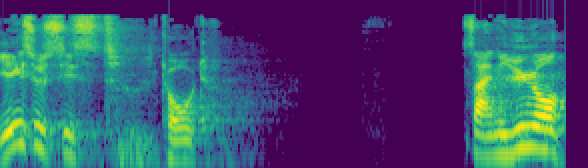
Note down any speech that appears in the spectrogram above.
Jesus ist tot. Seine Jünger,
